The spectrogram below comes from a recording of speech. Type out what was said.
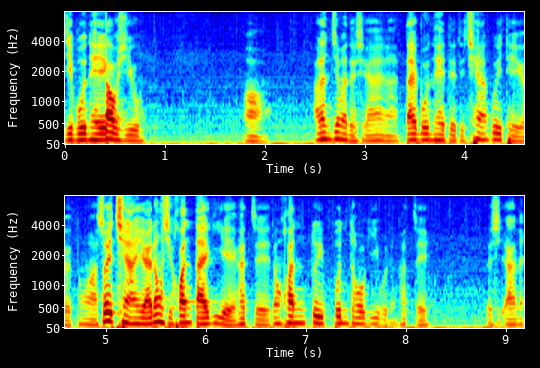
日文系教授，哦，咱即摆就是安尼啦。台文系就是请几提学单，所以请起来拢是反台语的较济，拢反对本土语文的较济，就是安尼。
